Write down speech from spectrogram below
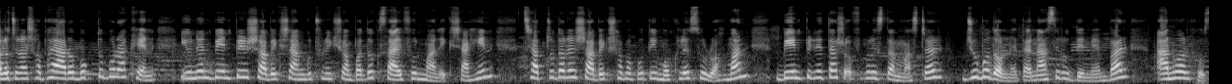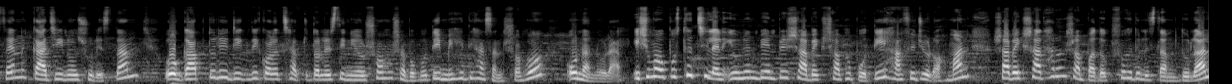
আলোচনা সভায় আরও বক্তব্য রাখেন ইউনিয়ন বিএনপির সাবেক সাংগঠনিক সম্পাদক সাইফুল মালিক শাহিন, ছাত্রদলের সাবেক সভাপতি মোখলেসুর রহমান, বিএনপি নেতা শফিকুল ইসলাম মাস্টার, যুবদল নেতা নাসির উদ্দিন মেম্বার, আনোয়ার হোসেন, কাজী নজরুল ইসলাম ও গাবতলী ডিগ্রি কলেজ ছাত্রদলের সিনিয়র সহসভাপতি মেহেদি হাসান সহ অন্যান্যরা। এ সময় উপস্থিত ছিলেন ইউনিয়ন বিএনপির সাবেক সভাপতি হাফিজুর রহমান, সাবেক সাধারণ সম্পাদক শহীদুল ইসলাম দুলাল,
